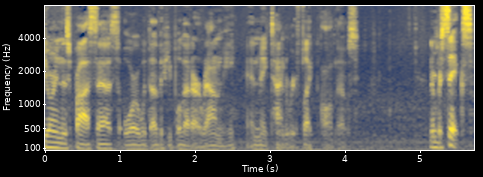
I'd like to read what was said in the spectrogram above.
during this process or with other people that are around me and make time to reflect on those. Number six,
